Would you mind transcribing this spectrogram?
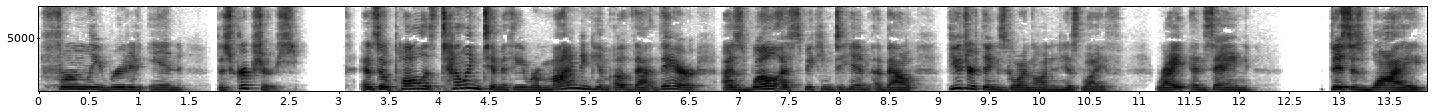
firmly rooted in the scriptures. And so Paul is telling Timothy, reminding him of that there, as well as speaking to him about future things going on in his life, right? And saying, this is why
